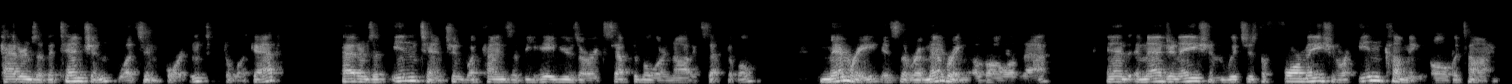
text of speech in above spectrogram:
patterns of attention, what's important to look at, patterns of intention, what kinds of behaviors are acceptable or not acceptable. Memory is the remembering of all of that, and imagination, which is the formation or incoming all the time,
